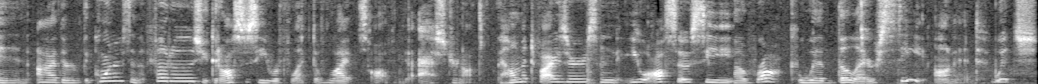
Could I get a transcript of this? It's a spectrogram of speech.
in either of the corners in the photos. You could also see reflective lights off the astronauts' helmet visors. And you also see a rock with the letter C on it, which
